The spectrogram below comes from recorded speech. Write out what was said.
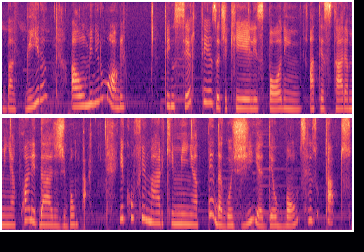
Bagheera, ao menino Mogli. Tenho certeza de que eles podem atestar a minha qualidade de bom pai e confirmar que minha pedagogia deu bons resultados.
